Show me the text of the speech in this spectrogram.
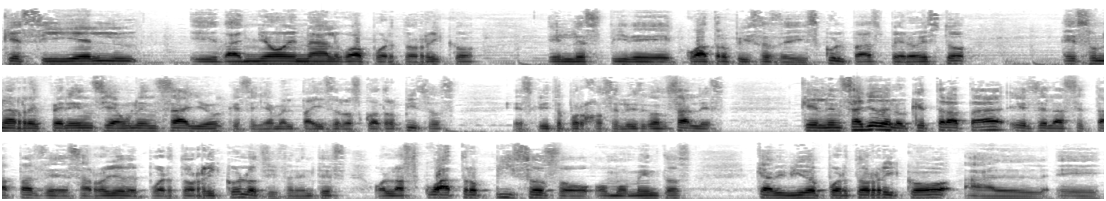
que si él eh, dañó en algo a Puerto Rico, él les pide cuatro pisos de disculpas, pero esto es una referencia a un ensayo que se llama El País de los Cuatro Pisos, escrito por José Luis González, que el ensayo de lo que trata es de las etapas de desarrollo de Puerto Rico, los diferentes o los cuatro pisos o, o momentos que ha vivido Puerto Rico al eh,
